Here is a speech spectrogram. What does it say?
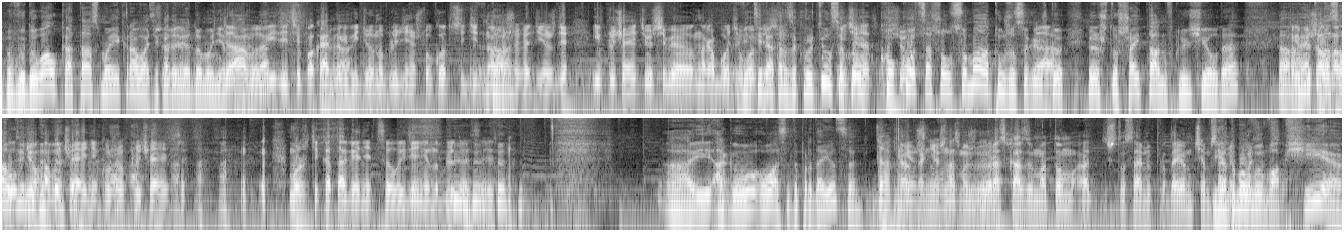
угу. выдувал кота с моей кровати, Все когда верно. меня дома нет. Да, например, вы да? видите по камере да. видеонаблюдения, что кот сидит на да. вашей одежде, и включаете у себя на работе Вентилятор в закрутился, Вентилятор, кот, кот сошел с ума от ужаса, да. говорит, что, э, что шайтан включил, да. А Прибежал а это, на, на кухню, деле, а вы чайник уже включаете. Можете кота гонять целый день и наблюдать за этим. А, и, а у, вас это продается? Да, конечно. Да, конечно. У нас Мы же рассказываем о том, что сами продаем, чем сами Я думал, вы вообще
